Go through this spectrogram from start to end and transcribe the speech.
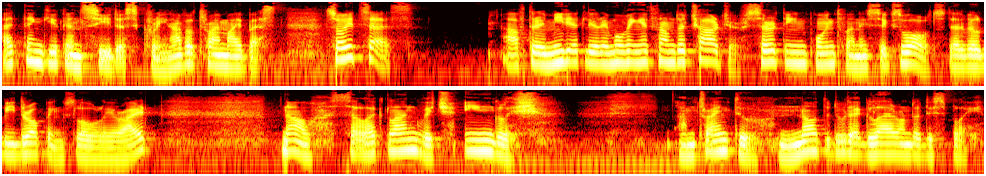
I think you can see the screen. I will try my best. So it says, after immediately removing it from the charger, 13.26 volts. That will be dropping slowly, right? Now, select language, English. I'm trying to not do the glare on the display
